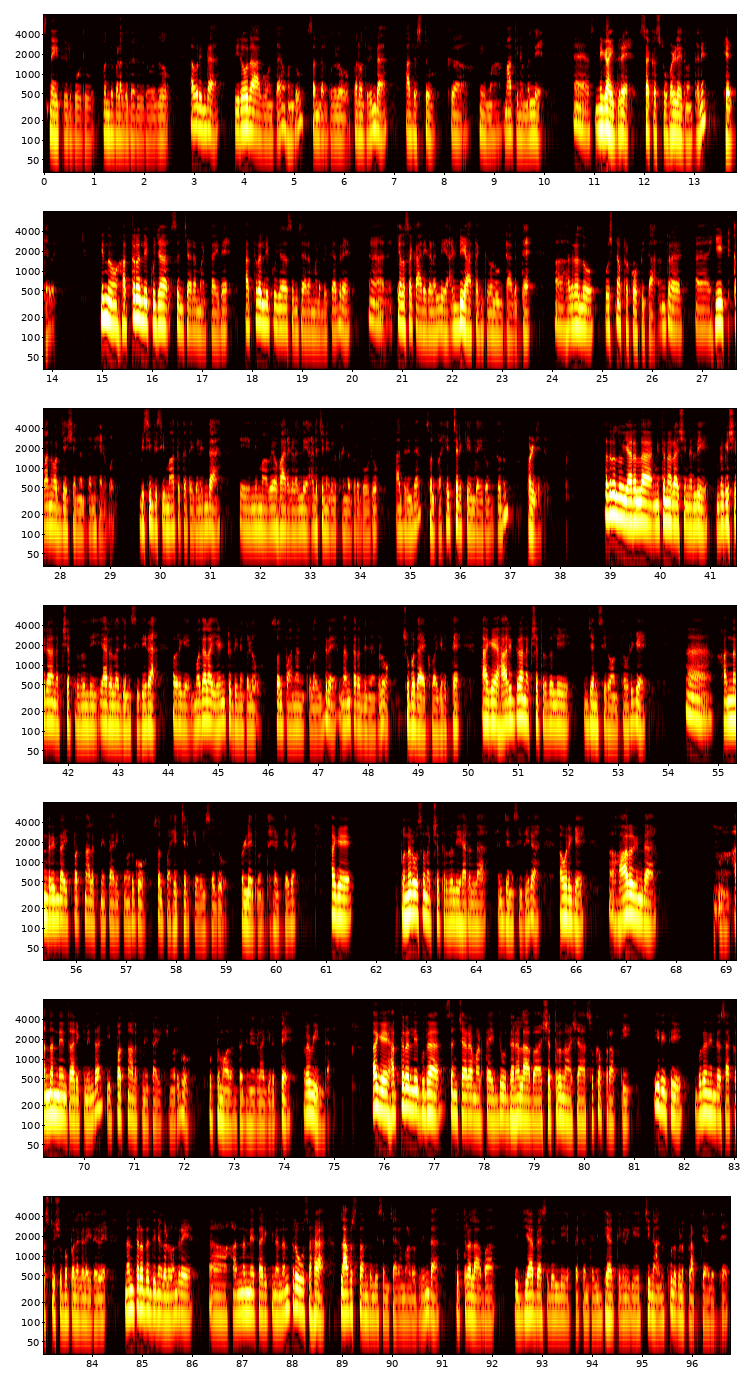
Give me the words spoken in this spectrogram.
ಸ್ನೇಹಿತರಿರ್ಬೋದು ಬಂಧು ಬಳಗದವರು ಇರೋದು ಅವರಿಂದ ವಿರೋಧ ಆಗುವಂಥ ಒಂದು ಸಂದರ್ಭಗಳು ಬರೋದರಿಂದ ಆದಷ್ಟು ಕ, ನಿಮ್ಮ ಮಾತಿನ ಮೇಲೆ ನಿಗಾ ಇದ್ದರೆ ಸಾಕಷ್ಟು ಒಳ್ಳೆಯದು ಅಂತಲೇ ಹೇಳ್ತೇವೆ. ಇನ್ನು ಹತ್ತರಲ್ಲಿ ಕುಜ ಸಂಚಾರ ಮಾಡ್ತಾ ಇದೆ. ಹತ್ತರಲ್ಲಿ ಕುಜ ಸಂಚಾರ ಮಾಡಬೇಕಾದ್ರೆ ಕೆಲಸ ಕಾರ್ಯಗಳಲ್ಲಿ ಅಡ್ಡಿ ಆತಂಕಗಳು ಉಂಟಾಗುತ್ತೆ. ಅದರಲ್ಲೂ ಉಷ್ಣ ಪ್ರಕೋಪಿತ, ಅಂದರೆ ಹೀಟ್ ಕಾನ್ವರ್ಜೇಷನ್ ಅಂತಲೇ ಹೇಳ್ಬೋದು. ಬಿಸಿ ಬಿಸಿ ಮಾತುಕತೆಗಳಿಂದ ಈ ನಿಮ್ಮ ವ್ಯವಹಾರಗಳಲ್ಲಿ ಅಡಚಣೆಗಳು ಕಂಡುಬರಬಹುದು ಆದ್ದರಿಂದ ಸ್ವಲ್ಪ ಎಚ್ಚರಿಕೆಯಿಂದ ಇರುವಂಥದ್ದು ಒಳ್ಳೆಯದು ಅದರಲ್ಲೂ ಯಾರೆಲ್ಲ ಮಿಥುನ ರಾಶಿನಲ್ಲಿ ಮೃಗಶಿರ ನಕ್ಷತ್ರದಲ್ಲಿ ಯಾರೆಲ್ಲ ಜನಿಸಿದ್ದೀರಾ, ಅವರಿಗೆ ಮೊದಲ ಎಂಟು ದಿನಗಳು ಸ್ವಲ್ಪ ಅನಾನುಕೂಲವಿದ್ದರೆ ನಂತರ ದಿನಗಳು ಶುಭದಾಯಕವಾಗಿರುತ್ತೆ. ಹಾಗೆ ಹಾರಿದ್ರ ನಕ್ಷತ್ರದಲ್ಲಿ ಜನಿಸಿರುವಂಥವ್ರಿಗೆ ಹನ್ನೊಂದರಿಂದ ಇಪ್ಪತ್ನಾಲ್ಕನೇ ತಾರೀಕಿನವರೆಗೂ ಸ್ವಲ್ಪ ಎಚ್ಚರಿಕೆ ವಹಿಸೋದು ಒಳ್ಳೆಯದು ಅಂತ ಹೇಳ್ತೇವೆ. ಹಾಗೆ ಪುನರ್ವಸು ನಕ್ಷತ್ರದಲ್ಲಿ ಯಾರೆಲ್ಲ ಜನಿಸಿದ್ದೀರಾ, ಅವರಿಗೆ ಆರರಿಂದ ಹನ್ನೊಂದನೇ ತಾರೀಕಿನಿಂದ ಇಪ್ಪತ್ತ್ನಾಲ್ಕನೇ ತಾರೀಕಿನವರೆಗೂ ಉತ್ತಮವಾದಂಥ ದಿನಗಳಾಗಿರುತ್ತೆ ರವಿಯಿಂದ. ಹಾಗೆ ಹತ್ತರಲ್ಲಿ ಬುಧ ಸಂಚಾರ ಮಾಡ್ತಾ ಇದ್ದು ಧನಲಾಭ, ಶತ್ರುನಾಶ ಸುಖ ಪ್ರಾಪ್ತಿ ಈ ರೀತಿ ಬುಧನಿಂದ ಸಾಕಷ್ಟು ಶುಭ ಫಲಗಳಿದ್ದಾವೆ ನಂತರದ ದಿನಗಳು ಅಂದರೆ ಹನ್ನೊಂದನೇ ತಾರೀಕಿನ ನಂತರವೂ ಸಹ ಲಾಭಸ್ಥಾನದಲ್ಲಿ ಸಂಚಾರ ಮಾಡೋದರಿಂದ ಪುತ್ರ ಲಾಭ ವಿದ್ಯಾಭ್ಯಾಸದಲ್ಲಿ ಇರ್ತಕ್ಕಂಥ ವಿದ್ಯಾರ್ಥಿಗಳಿಗೆ ಹೆಚ್ಚಿನ ಅನುಕೂಲಗಳು ಪ್ರಾಪ್ತಿಯಾಗುತ್ತೆ.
